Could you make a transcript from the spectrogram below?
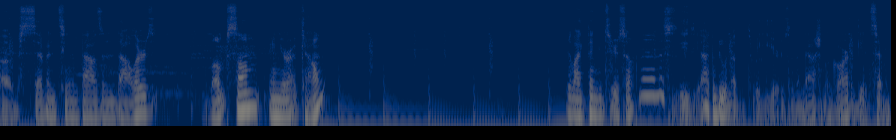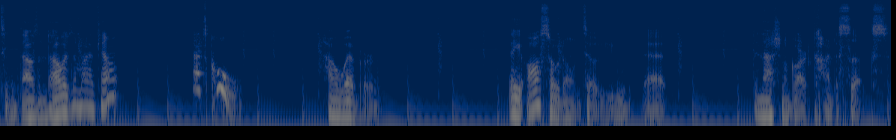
of $17,000 lump sum in your account. You're like thinking to yourself, man, this is easy. I can do another three years in the National Guard to get $17,000 in my account. That's cool. However, they also don't tell you that the National Guard kind of sucks.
